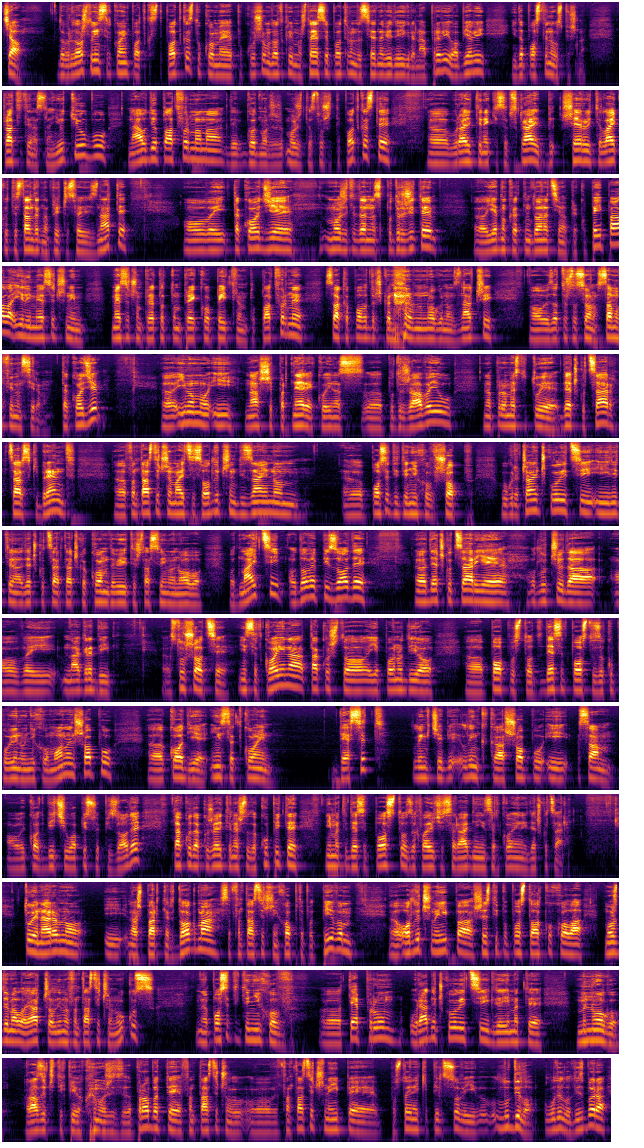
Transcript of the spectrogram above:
Ćao. Dobrodošli u Insert Coin Podcast. Podcast u kome pokušavamo da otkrijemo šta je sve potrebno da se jedna video igra napravi, objavi i da postane uspešna. Pratite nas na YouTube-u, na audio platformama, gde god može, možete slušate podcaste, uh, uradite neki subscribe, šerujte, lajkujte, standardna priča, sve vi znate. Ovaj, takođe, možete da nas podržite uh, jednokratnim donacijama preko Paypala ili mesečnim, mesečnom pretplatom preko Patreon platforme. Svaka podrška naravno mnogo nam znači ovaj, zato što se ono, samo finansiramo. Takođe, uh, imamo i naše partnere koji nas uh, podržavaju. Na prvom mestu tu je Dečko Car, carski brend, fantastične majice sa odličnim dizajnom, posetite njihov shop u Gračaničkoj ulici i idite na dečkocar.com da vidite šta sve ima novo od majci. Od ove epizode uh, Dečko Car je odlučio da ovaj, nagradi slušalce Instant Coina tako što je ponudio uh, popust od 10% za kupovinu u njihovom online shopu. Kod je InsertCoin 10, link, će link ka shopu i sam ovaj kod biće u opisu epizode. Tako da ako želite nešto da kupite, imate 10% zahvaljujući saradnji InsertCoina i Dečko Cara. Tu je naravno i naš partner Dogma sa fantastičnim hopta pod pivom. Odlična IPA, 6,5% alkohola, možda je malo jača, ali ima fantastičan ukus. Posetite njihov Uh, tap room u Radničkoj ulici gde imate mnogo različitih piva koje možete da probate, fantastično, ove, fantastične ipe, postoji neki pilsovi, ludilo, ludilo od izbora.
